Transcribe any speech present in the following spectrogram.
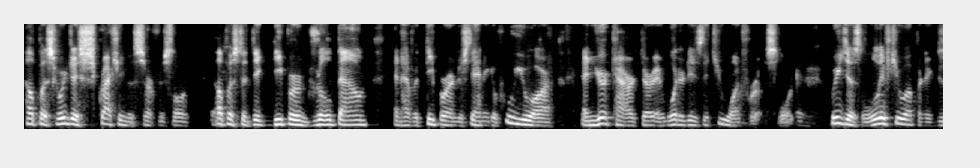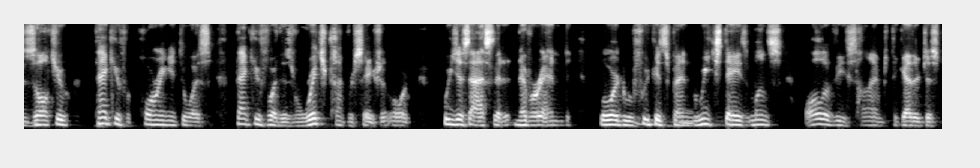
Help us. We're just scratching the surface, Lord. Help us to dig deeper and drill down and have a deeper understanding of who you are and your character and what it is that you want for us, Lord. We just lift you up and exalt you. Thank you for pouring into us. Thank you for this rich conversation, Lord. We just ask that it never end. Lord, if we could spend weeks, days, months, all of these times together, just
